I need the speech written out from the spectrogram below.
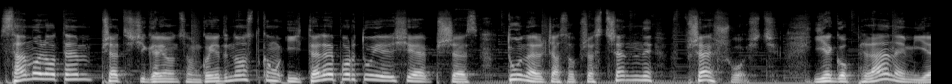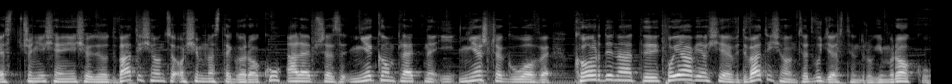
samolotem przed ścigającą go jednostką i teleportuje się przez tunel czasoprzestrzenny w przeszłość. Jego planem jest przeniesienie się do 2018 roku, ale przez niekompletne i nieszczegółowe koordynaty pojawia się w 2022 roku.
